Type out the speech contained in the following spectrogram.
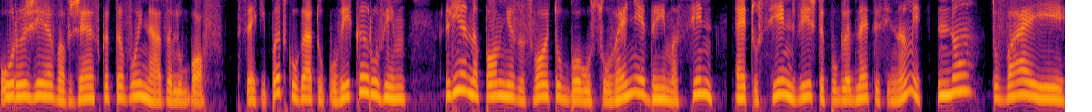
оръжие в женската война за любов. Всеки път, когато повика Ровим, Лия напомня за своето благословение да има син. Ето син, вижте, погледнете сина ми. Но това е и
